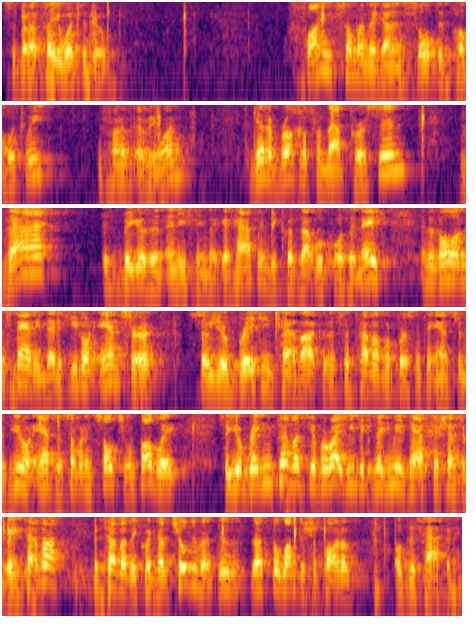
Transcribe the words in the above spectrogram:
Said, but I'll tell you what to do. Find someone that got insulted publicly in front of everyone, get a bracha from that person, that is bigger than anything that can happen because that will cause an ace. And there's a whole understanding that if you don't answer, so you're breaking teva because it's the teva of a person to answer. And if you don't answer, someone insults you in public, so you're breaking teva. So you have a right, me to me to ask Hashem to break teva. The teva they couldn't have children. That's the lumdish part of of this happening.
